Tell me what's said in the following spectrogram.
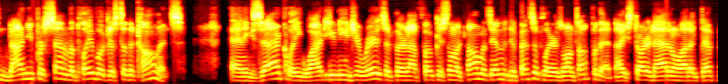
ninety percent of the playbook is to the commons. And exactly why do you need your rares if they're not focused on the commons and the defensive players on top of that? I started adding a lot of def-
